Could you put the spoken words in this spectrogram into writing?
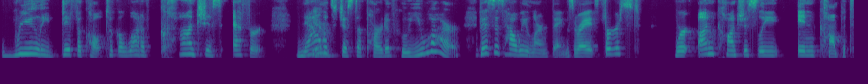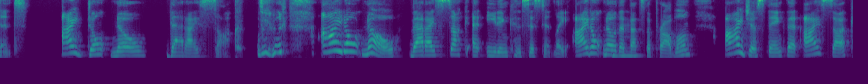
really difficult, took a lot of conscious effort. Now yeah. it's just a part of who you are. This is how we learn things, right? First, we're unconsciously incompetent. I don't know that I suck. I don't know that I suck at eating consistently. I don't know mm-hmm. that that's the problem. I just think that I suck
